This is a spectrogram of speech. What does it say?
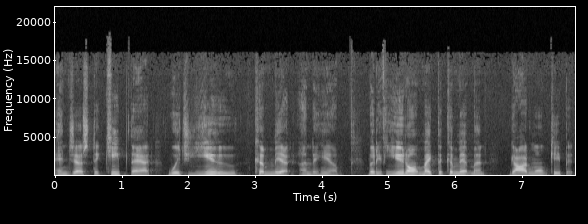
and just to keep that which you commit unto Him. But if you don't make the commitment, God won't keep it.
